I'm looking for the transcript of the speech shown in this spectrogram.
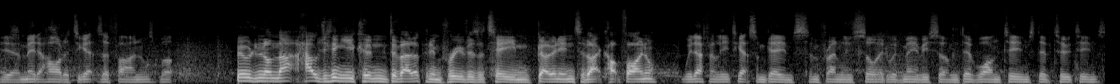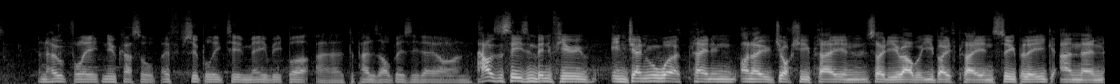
yeah, made it harder to get to the finals, but Building on that, how do you think you can develop and improve as a team going into that cup final? we definitely need to get some games, some friendlies sorted with maybe some Div 1 teams, Div 2 teams. And hopefully Newcastle, if Super League team maybe, but uh, depends how busy they are. And How's the season been for you in general? Work playing in, I know Josh, you play, and so do you, Albert. You both play in Super League, and then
